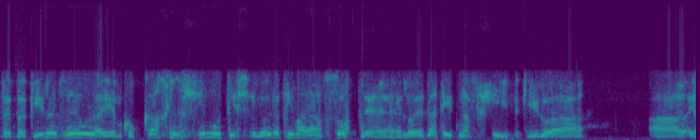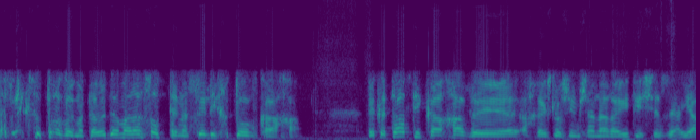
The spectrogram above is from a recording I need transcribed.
ובגיל הזה אולי הם כל כך הרשימו אותי שלא ידעתי מה לעשות, אה, לא ידעתי את נפשי, וכאילו הרפלקס הוא טוב, אם אתה לא יודע מה לעשות, תנסה לכתוב ככה. וכתבתי ככה, ואחרי 30 שנה ראיתי שזה היה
